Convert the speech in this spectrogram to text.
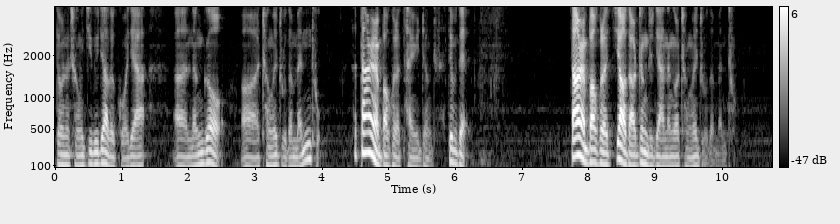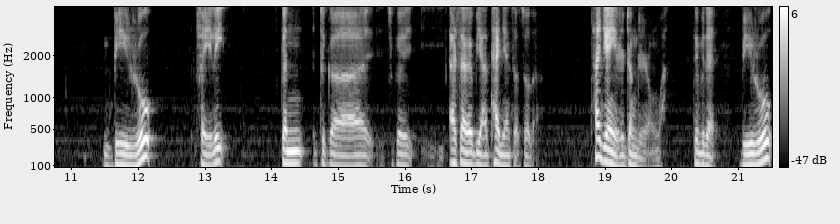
都能成为基督教的国家，呃，能够呃成为主的门徒，它当然包括了参与政治，对不对？当然包括了教导政治家能够成为主的门徒，比如腓力跟这个这个埃塞俄比亚太监所做的，太监也是政治人物啊，对不对？比如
